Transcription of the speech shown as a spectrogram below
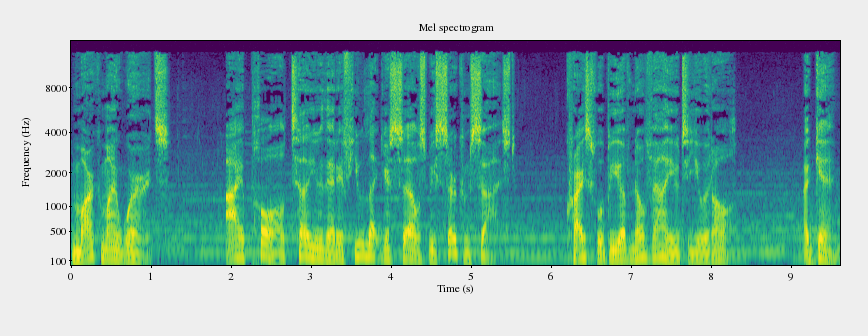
Mark my words. I, Paul, tell you that if you let yourselves be circumcised, Christ will be of no value to you at all. Again,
